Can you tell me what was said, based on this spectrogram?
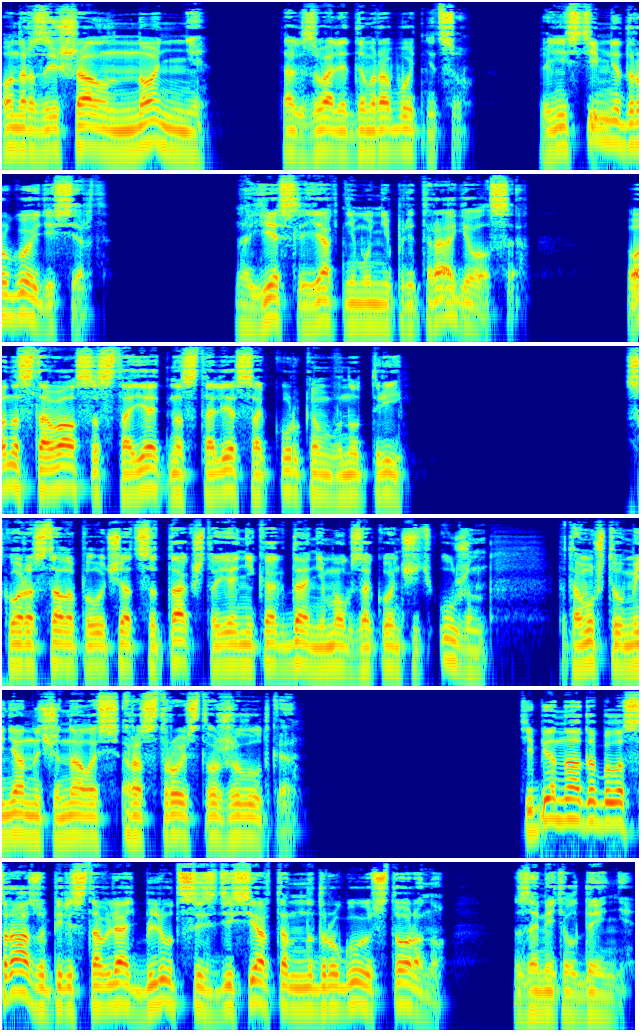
он разрешал Нонни, так звали домработницу, принести мне другой десерт. Но если я к нему не притрагивался, он оставался стоять на столе с окурком внутри. Скоро стало получаться так, что я никогда не мог закончить ужин, потому что у меня начиналось расстройство желудка. «Тебе надо было сразу переставлять блюдце с десертом на другую сторону», — заметил Дэнни.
